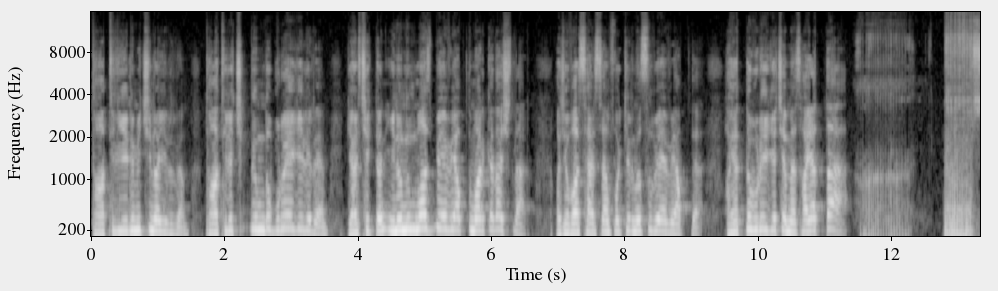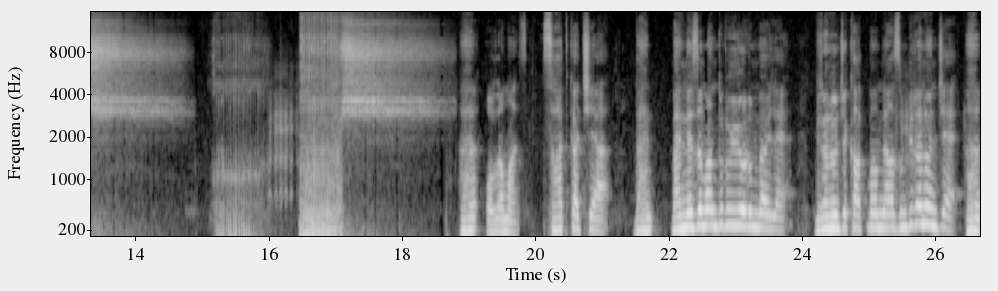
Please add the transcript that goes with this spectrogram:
tatil yerim için ayırırım. Tatile çıktığımda buraya gelirim. Gerçekten inanılmaz bir ev yaptım arkadaşlar. Acaba Sersem Fakir nasıl bir ev yaptı? Hayatta burayı geçemez, hayatta. Ha, olamaz. Saat kaç ya? Ben ben ne zamandır uyuyorum böyle? Bir an önce kalkmam lazım bir an önce. Ha,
